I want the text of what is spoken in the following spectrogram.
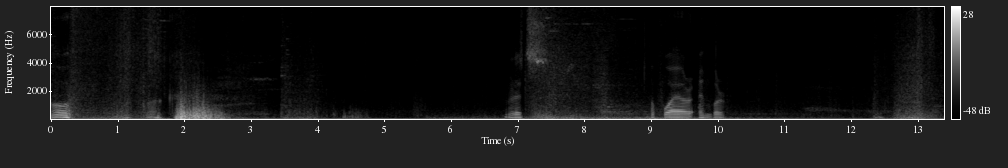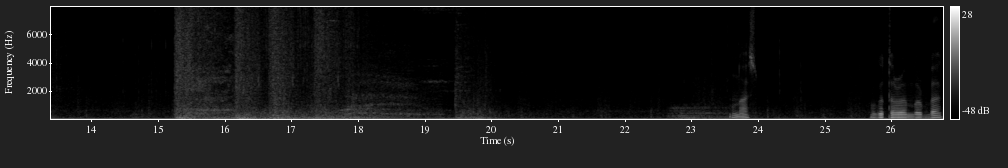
Oh fuck. Let's acquire Ember. Oh, nice. We got our Ember back.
